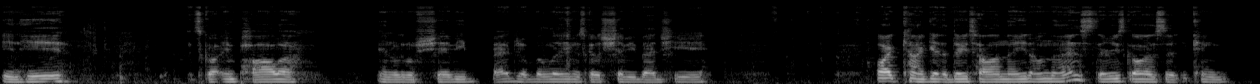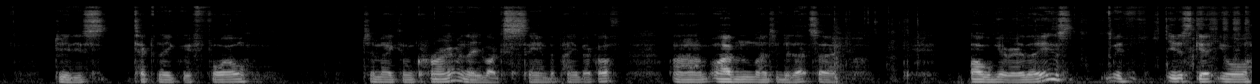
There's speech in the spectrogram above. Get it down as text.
in here, it's got Impala and a little Chevy badge I believe, it's got a Chevy badge here. I can't get the detail I need on those, there is guys that can do this technique with foil to make them chrome and they like sand the paint back off. Um, I haven't learned to do that, so I will get rid of these. With you just get your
